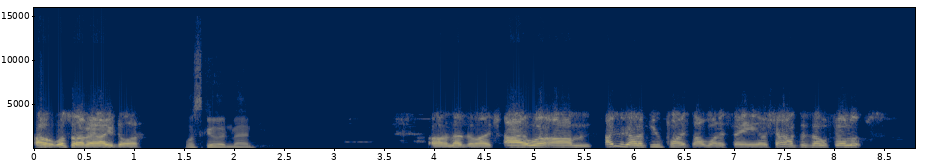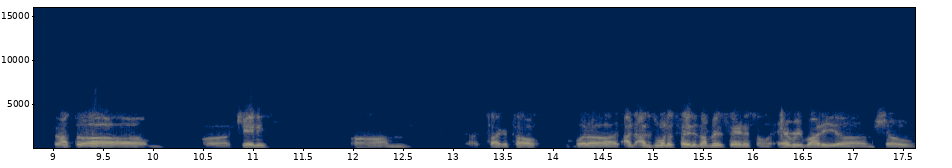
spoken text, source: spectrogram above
Oh, what's up, man? How you doing? What's good, man? Oh, nothing much. All right, well, um, I just got a few points I want to say. You know, shout out to Zoe Phillips, shout out to uh, um, uh, Kenny, um, Tiger Talk. But uh, I, I just want to say this. I've been saying this on everybody um show,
